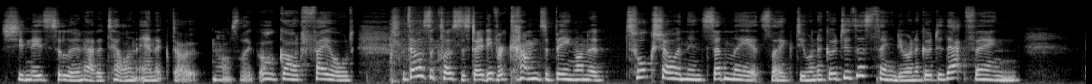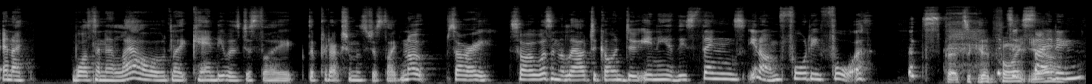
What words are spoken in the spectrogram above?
she needs to learn how to tell an anecdote. And I was like, oh God, failed. But that was the closest I'd ever come to being on a talk show. And then suddenly it's like, do you want to go do this thing? Do you want to go do that thing? And I wasn't allowed. Like Candy was just like, the production was just like, nope, sorry. So I wasn't allowed to go and do any of these things. You know, I'm 44. That's that's a good point. It's exciting.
